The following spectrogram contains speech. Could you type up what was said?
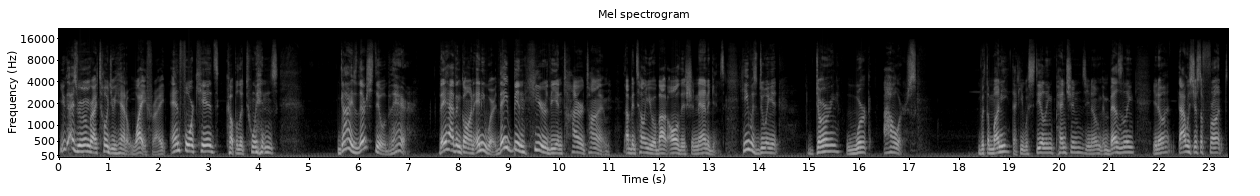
guys remember I told you he had a wife, right? And four kids, couple of twins. Guys, they're still there. They haven't gone anywhere. They've been here the entire time. I've been telling you about all this shenanigans. He was doing it during work hours. With the money that he was stealing, pensions, you know, embezzling, you know, that was just a front.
